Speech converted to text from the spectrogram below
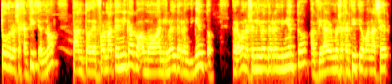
todos los ejercicios, ¿no? Tanto de forma técnica como a nivel de rendimiento. Pero bueno, ese nivel de rendimiento, al final unos ejercicios van a ser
